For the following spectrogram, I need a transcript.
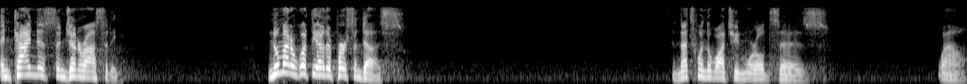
and kindness and generosity. No matter what the other person does. And that's when the watching world says, wow,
